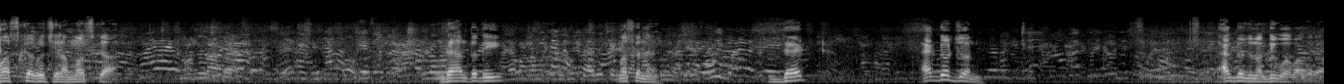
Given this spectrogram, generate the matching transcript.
মস্কা করছিলাম মস্কা। দেখান তো দিই মস্কা নেই দেখ। এক ডজন এক ডজন দিব বাবারা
